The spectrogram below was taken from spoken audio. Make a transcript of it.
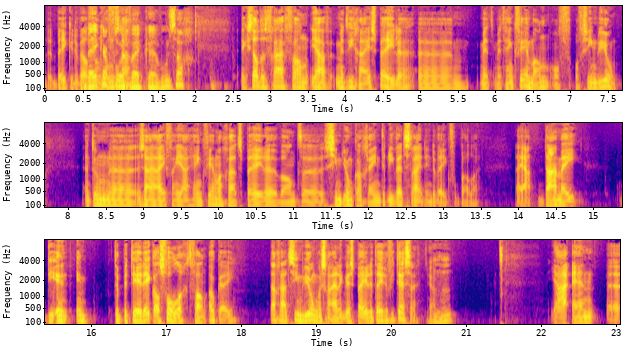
de bekerduel van woensdag. vorige week woensdag. Ik stelde de vraag van, ja, met wie ga je spelen? Ehm, met, met Henk Veerman of, of Siem de Jong? En toen eh, zei hij van, ja, Henk Veerman gaat spelen, want eh Siem de Jong kan geen drie wedstrijden in de week voetballen. Nou ja, daarmee, die in- interpreteerde ik als volgt van, oké, dan gaat Siem de Jong waarschijnlijk weer spelen tegen Vitesse. Ja. Mhm. Ja, en eh,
